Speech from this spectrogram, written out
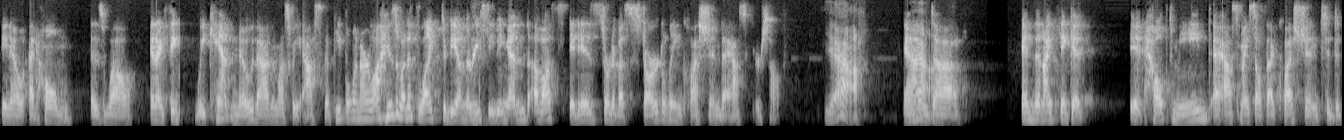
you know, at home as well. And I think we can't know that unless we ask the people in our lives what it's like to be on the receiving end of us. It is sort of a startling question to ask yourself. Yeah. And yeah. uh and then I think it it helped me to ask myself that question to de-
